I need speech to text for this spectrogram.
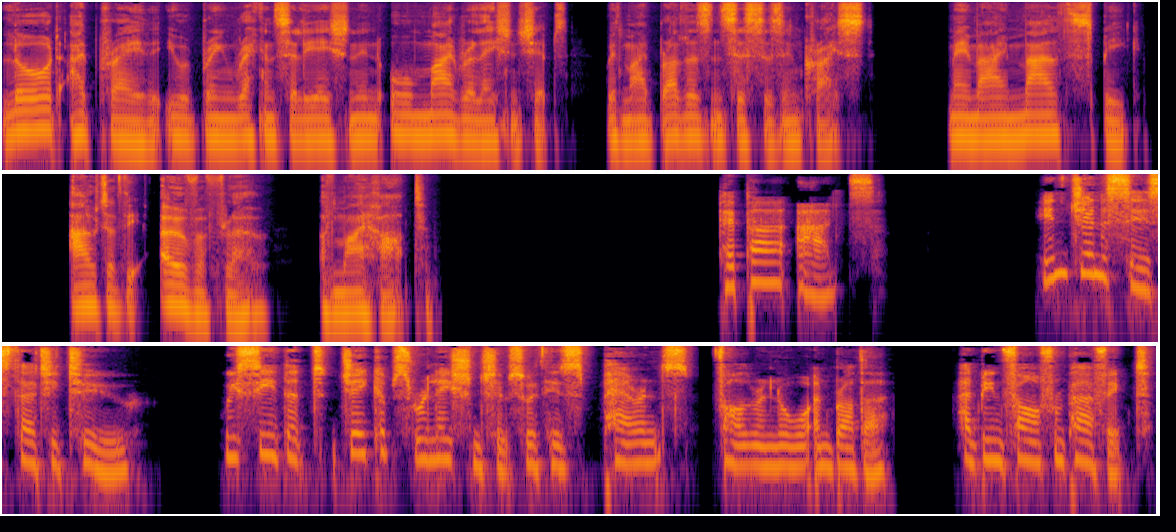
Lord, I pray that you would bring reconciliation in all my relationships with my brothers and sisters in Christ. May my mouth speak out of the overflow of my heart. Pippa adds In Genesis 32, we see that Jacob's relationships with his parents, father in law, and brother had been far from perfect.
